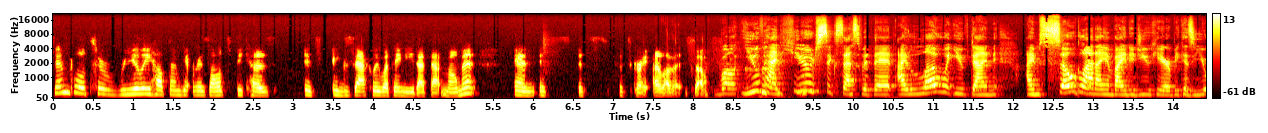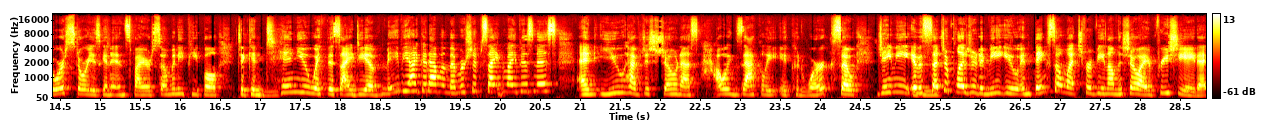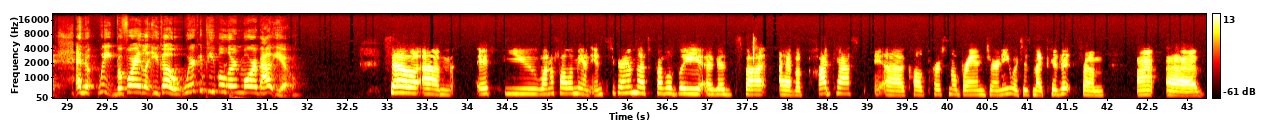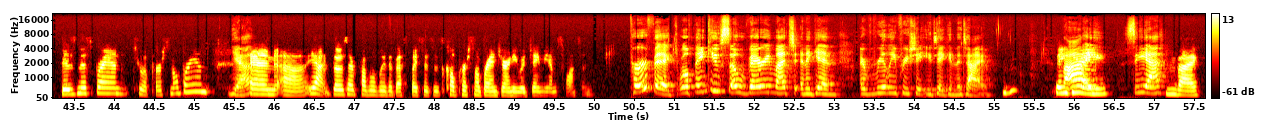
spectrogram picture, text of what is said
simple to really help them get results because it's exactly what they need at that moment and it's it's it's great. I love it. So, well, you've had huge success with it. I love what you've done. I'm so glad I invited you here because your story is going to inspire so many people to continue with this idea of maybe I could have a membership site in my business. And you have just shown us how exactly it could work. So, Jamie, it was mm-hmm. such a pleasure to meet you. And thanks so much for being on the show. I appreciate it. And wait, before I let you go, where can people learn more about you? So, um, if you want to follow me on Instagram, that's probably a good spot. I have a podcast uh, called Personal Brand Journey, which is my pivot from uh, a business brand to a personal brand. Yeah. And uh, yeah, those are probably the best places. It's called Personal Brand Journey with Jamie M. Swanson. Perfect. Well, thank you so very much. And again, I really appreciate you taking the time. Mm-hmm. Thank Bye. you, Amy. See ya. Bye.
